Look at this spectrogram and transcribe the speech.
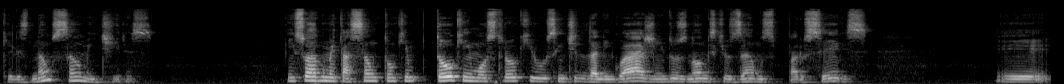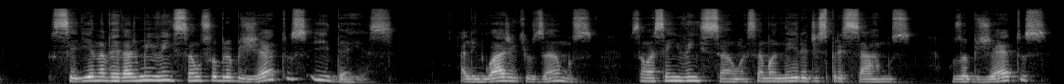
que eles não são mentiras. Em sua argumentação, Tolkien mostrou que o sentido da linguagem e dos nomes que usamos para os seres eh, seria, na verdade, uma invenção sobre objetos e ideias. A linguagem que usamos são essa invenção, essa maneira de expressarmos os objetos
